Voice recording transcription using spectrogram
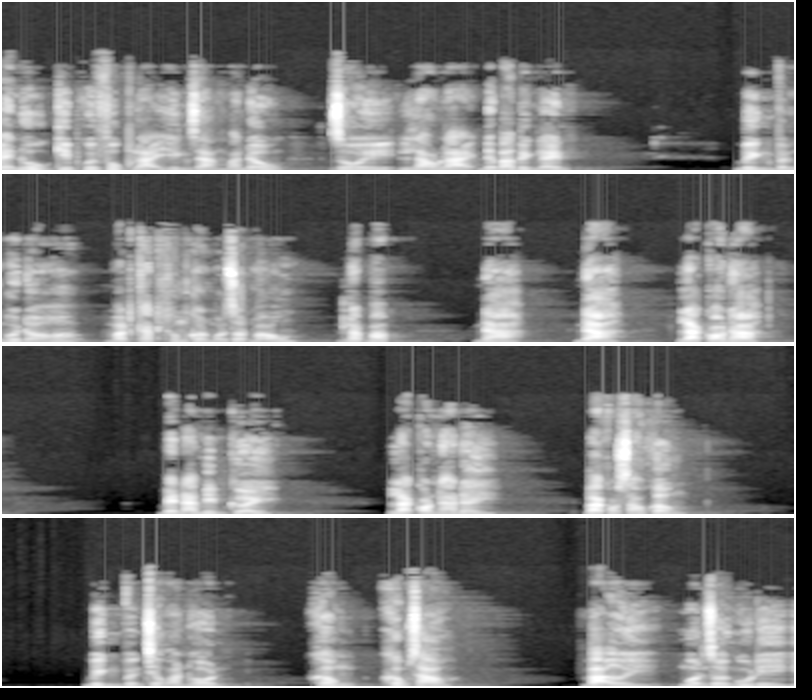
Bé nụ kịp khôi phục lại hình dáng ban đầu rồi lao lại đỡ ba Bình lên. Bình vẫn ngồi đó, mặt cắt không còn một giọt máu, lắp bắp. Na, Na, là con à? Bé Na mỉm cười. Là con Na đây. Bà có sao không? Bình vẫn chưa hoàn hồn. Không, không sao. Bà ơi, muộn rồi ngủ đi,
